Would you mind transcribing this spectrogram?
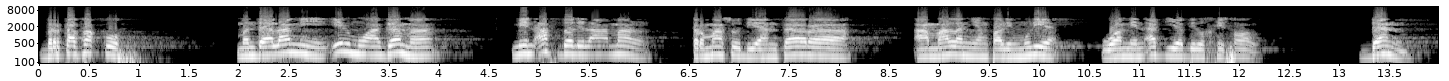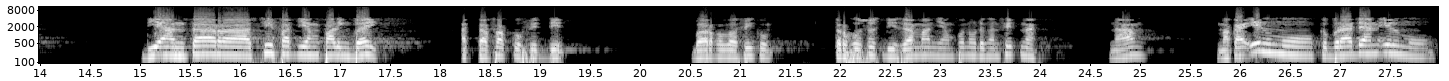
bertafaqquh mendalami ilmu agama min afdalil amal termasuk di antara amalan yang paling mulia wa min adyabil khisal dan di antara sifat yang paling baik at-tafaqquh fid. Barakallahu fikum. terkhusus di zaman yang penuh dengan fitnah. Nah, maka ilmu, keberadaan ilmu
